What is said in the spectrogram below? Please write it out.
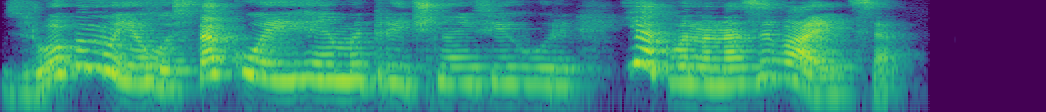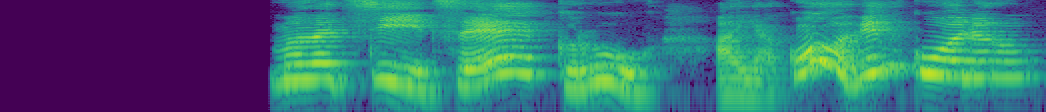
Зробимо його з такої геометричної фігури. Як вона називається? Молодці, це круг. А якого він кольору?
